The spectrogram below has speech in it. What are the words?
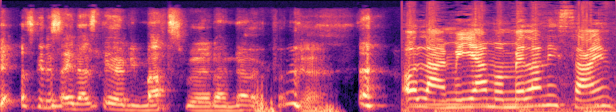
I was going to say that's the only maths word I know. but- Yeah. Hola, me llamo Melanie Sainz,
